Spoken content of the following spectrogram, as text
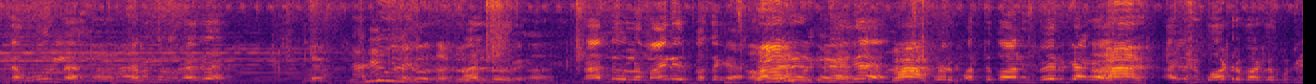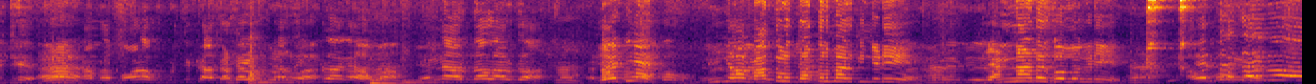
இந்த ஊர்ல பெரம்பலூர் அது நல்லூர். நல்லூர்ல மைனர் பசங்க. ஒரு பத்து பதினஞ்சு பேர் இருக்காங்க. அதுல வாட்டர் பாட்டில புட்டுட்டு நம்ம போனா புடிச்சு. என்ன இருந்தாலும் ஆகட்டும். நீங்களாம் நத்தல தொத்தலமா இருக்கீங்கடி? என்னட சொல்லுங்கடி? என்ன செய்வோம்?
